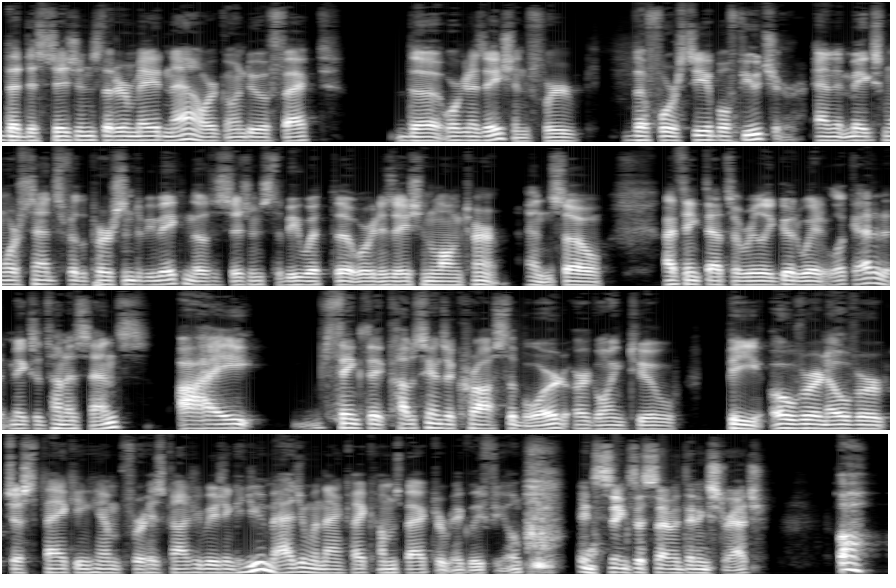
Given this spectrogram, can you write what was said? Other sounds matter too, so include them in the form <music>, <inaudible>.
the decisions that are made now are going to affect the organization for the foreseeable future. And it makes more sense for the person to be making those decisions to be with the organization long term. And so i think that's a really good way to look at it. It makes a ton of sense. I think that cubs fans across the board are going to be over and over just thanking him for his contribution Can you imagine when that guy comes back to wrigley field <sighs> And sings the seventh inning stretch. oh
